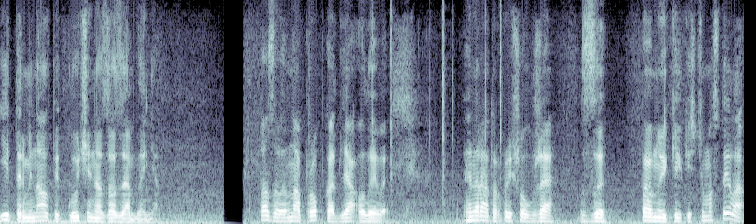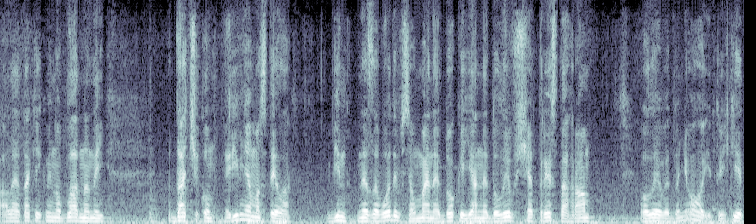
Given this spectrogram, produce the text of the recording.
і термінал підключення заземлення. Та заливна пробка для оливи. Генератор прийшов вже з певною кількістю мастила, але так як він обладнаний датчиком рівня мастила, він не заводився в мене, доки я не долив ще 300 грам оливи до нього, і тільки,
